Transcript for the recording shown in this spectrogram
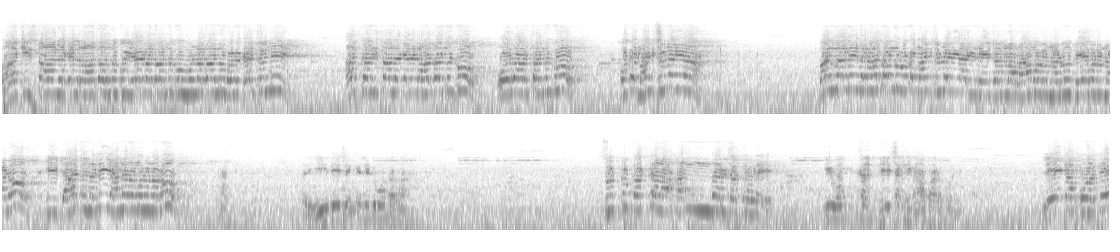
పాకిస్తాన్ దగ్గర రాతందుకు ఏడతందుకు ఉండతందుకు ఒక కంచి ఉంది. ఆఫ్ఘనిస్తాన్ దగ్గర రాతందుకు ఓదాడుతందుకు ఒక మనిషి ఉన్నాయా బంగ్లాదేశ్ రాతందుకు ఒక మనిషి ఉన్నాయా ఈ దేశంలో రాముడు ఉన్నాడు దేవుడు ఉన్నాడు ఈ జాతి ఉన్నది అన్నదమ్ములు ఉన్నారు. అది ఈ దేశంకి వెళ్ళి పోతారా చుట్టుపక్కల అందరు శత్రువులే. ఈ ఒక్క దేశాన్ని కాపాడుకోండి. లేకపోతే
